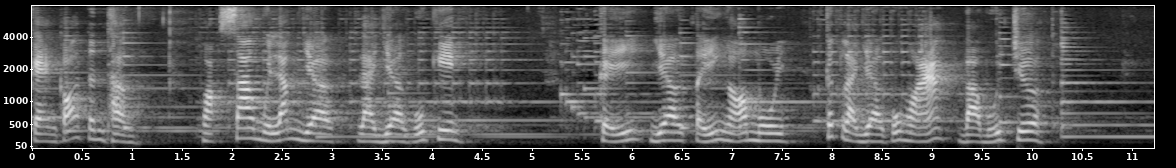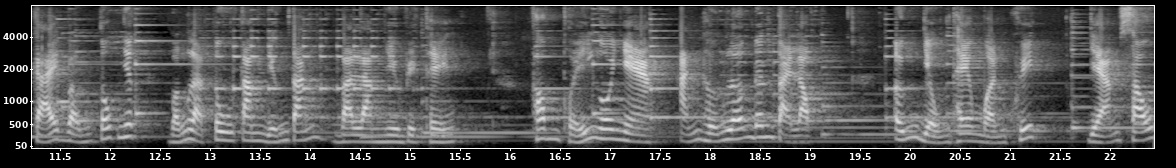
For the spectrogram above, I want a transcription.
càng có tinh thần, hoặc sau 15 giờ là giờ của kim. Kỵ giờ tỷ ngọ mùi, tức là giờ của hỏa vào buổi trưa cải vận tốt nhất vẫn là tu tâm dưỡng tánh và làm nhiều việc thiện. Phong thủy ngôi nhà ảnh hưởng lớn đến tài lộc, ứng dụng theo mệnh khuyết, giảm xấu,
